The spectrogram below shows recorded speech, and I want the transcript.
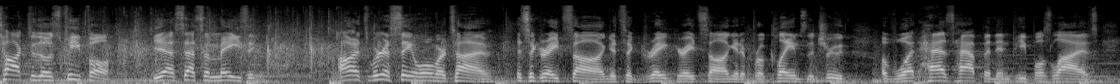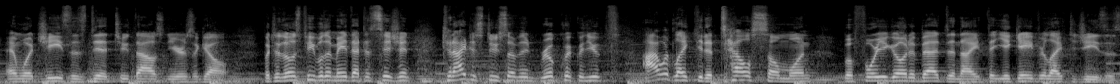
Talk to those people. Yes, that's amazing. we're going to sing it one more time. It's a great song. It's a great, great song, and it proclaims the truth of what has happened in people's lives and what Jesus did 2,000 years ago. But to those people that made that decision, can I just do something real quick with you? I would like you to tell someone before you go to bed tonight that you gave your life to Jesus.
